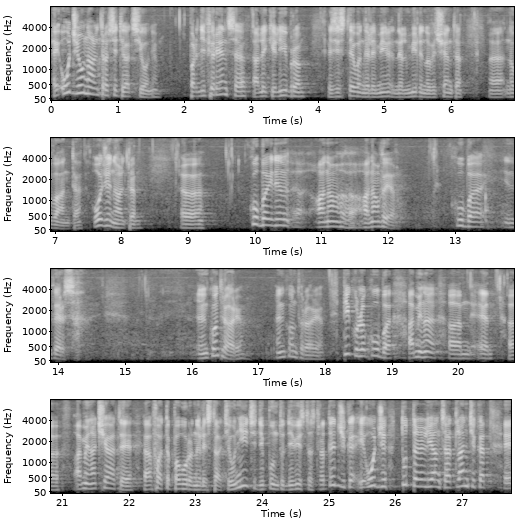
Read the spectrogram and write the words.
E oggi un'altra situazione. Per differenza all'equilibrio esisteva nel, nel 1990. Oggi è un'altra. Uh, Cuba è in, uh, Cuba inversa. In contrario. In contrario, piccola Cuba ha, minacciato e ha fatto paura negli Stati Uniti dal punto di vista strategico e oggi tutta l'alleanza atlantica è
